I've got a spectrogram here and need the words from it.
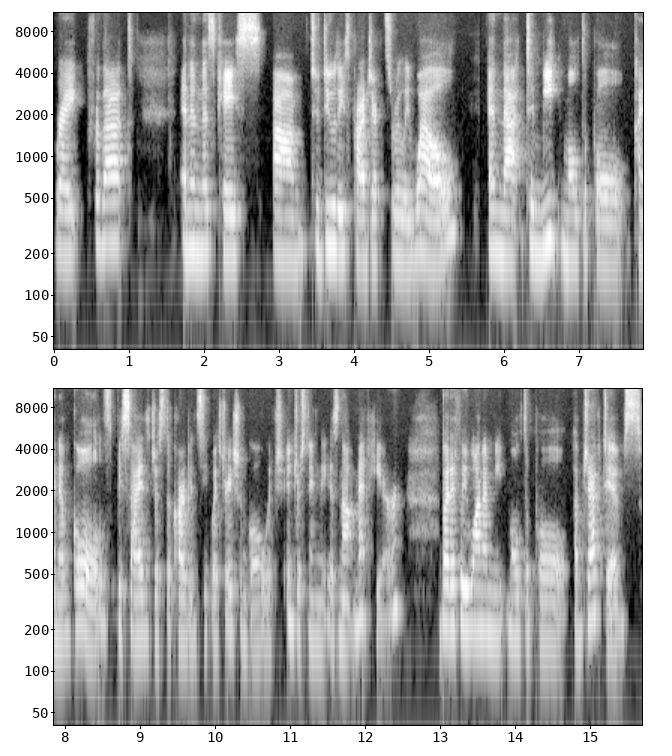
right for that. And in this case um, to do these projects really well and that to meet multiple kind of goals besides just the carbon sequestration goal which interestingly is not met here. But if we want to meet multiple objectives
